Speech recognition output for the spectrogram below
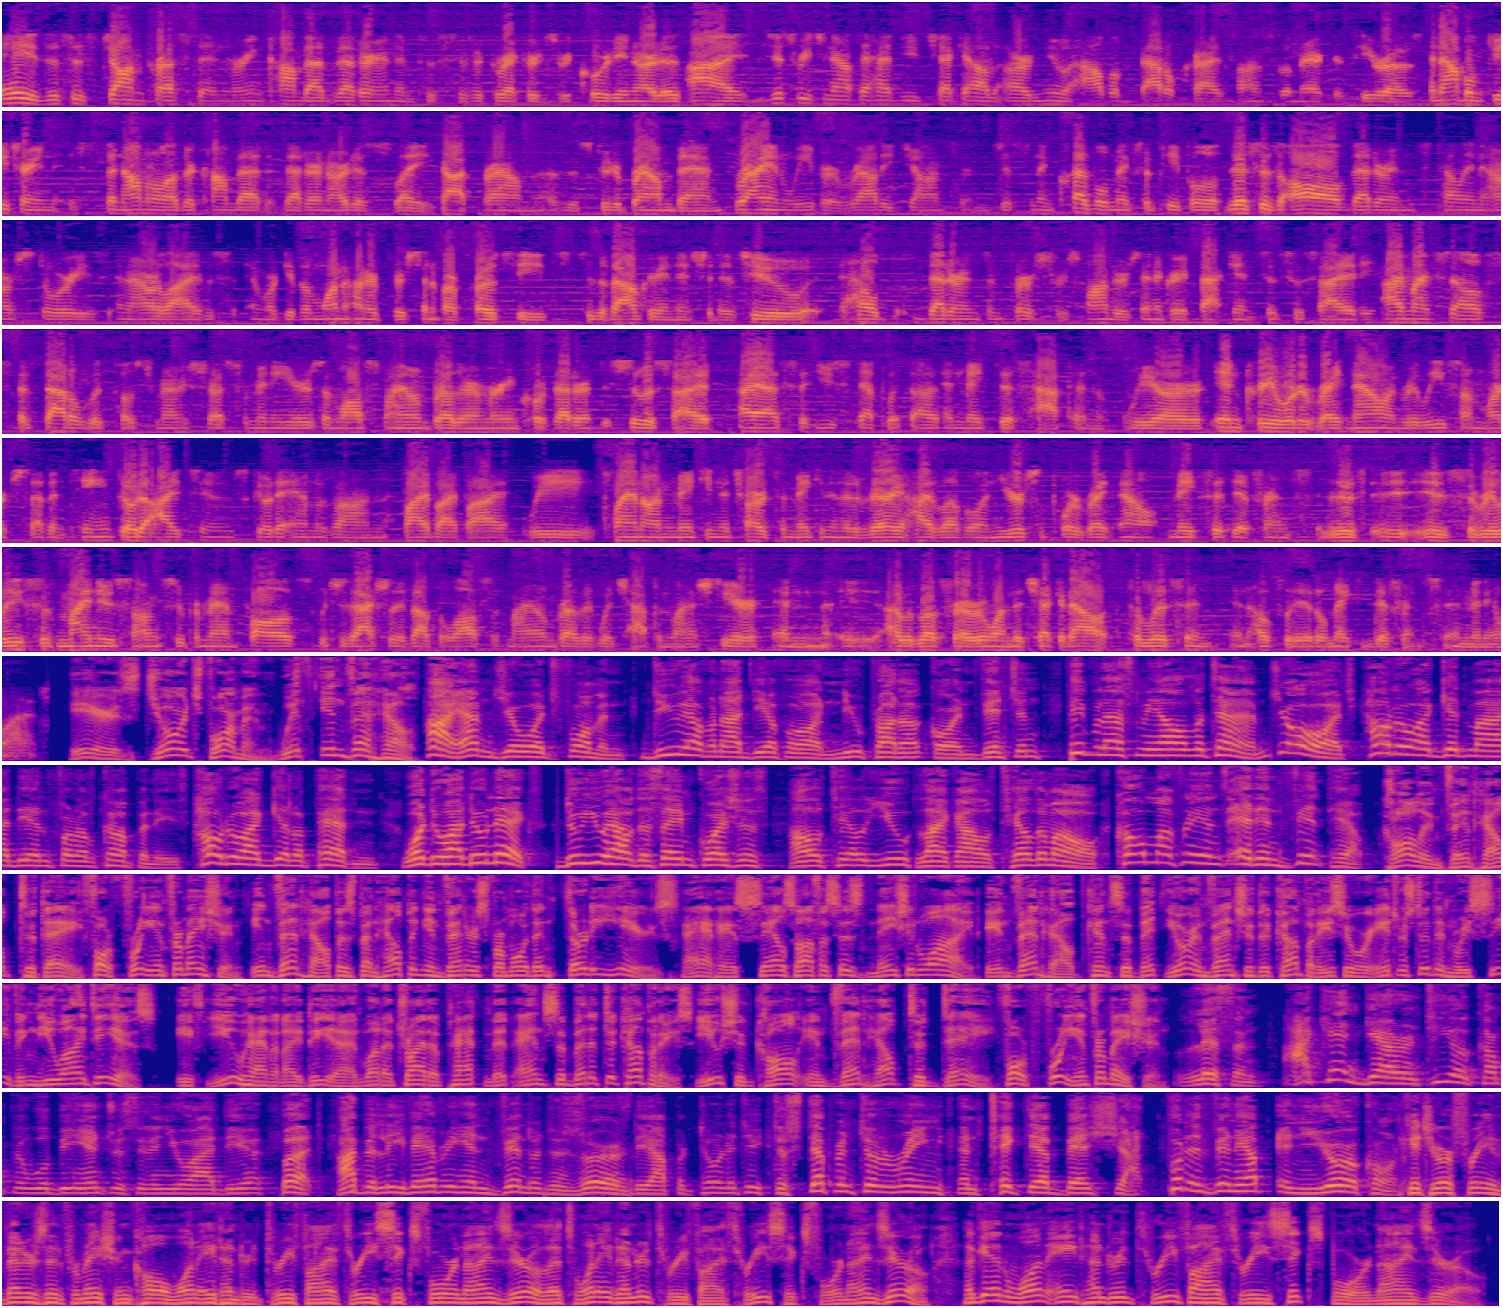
Hey, this is John Preston, Marine Combat veteran and Pacific Records recording artist. I just reaching out to have you check out our new album, Battle Cry Songs of America's Heroes, an album featuring phenomenal other combat veteran artists like Scott Brown of the Scooter Brown Band, Ryan Weaver, Rowdy Johnson, just an incredible mix of people. This is all veterans telling our stories and our lives, and we're giving 100% of our proceeds to the Valkyrie Initiative to help veterans and first responders integrate back into society. I myself have battled with post-traumatic stress for many years and lost my own brother, a Marine Corps veteran, to suicide. I ask that you step with us and make this happen. We are in pre-order right now and release on March 17th. Go to iTunes, go to Amazon, buy, buy, buy. We plan on making the charts and making it at a very high level, and your support right now makes a difference. This is the release of my new song, Superman Falls, which is actually about the loss of my own brother, which happened last year. And I would love for everyone to check it out, to listen, and hopefully it'll make a difference many lives. Here's George Foreman with InventHelp. Hi, I'm George Foreman. Do you have an idea for a new product or invention? People ask me all the time, George, how do I get my idea in front of companies? How do I get a patent? What do I do next? Do you have the same questions? I'll tell you like I'll tell them all. Call my friends at InventHelp. Call InventHelp today for free information. InventHelp has been helping inventors for more than 30 years and has sales offices nationwide. InventHelp can submit your invention to companies who are interested in receiving new ideas. If you have an idea and want to try to patent it and submit it to companies, you should call InventHelp today for free information. Listen, I can't guarantee a company will be interested in your idea, but I believe every inventor deserves the opportunity to step into the ring and take their best shot. Put InventHelp in your corner. Get your free inventor's information. Call 1 800 353 6490. That's 1 800 353 6490. Again, 1 800 353 6490.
